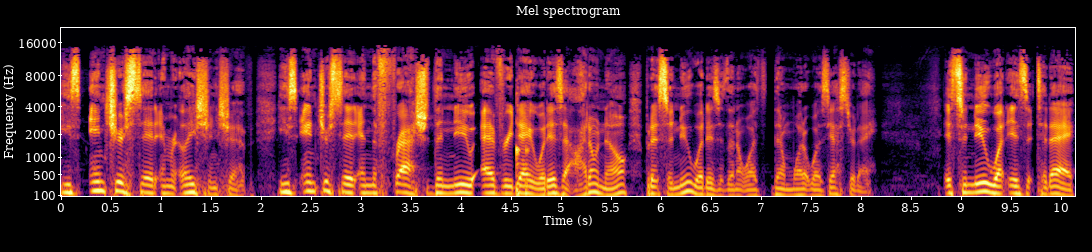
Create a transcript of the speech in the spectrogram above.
He's interested in relationship. He's interested in the fresh, the new every day. What is it? I don't know, but it's a new what is it than it was than what it was yesterday. It's a new what is it today?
